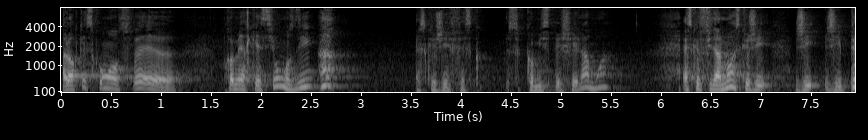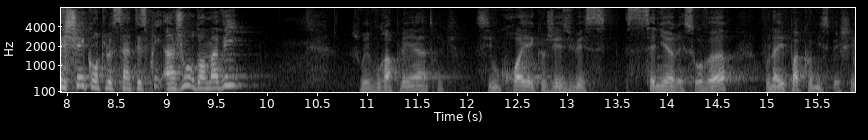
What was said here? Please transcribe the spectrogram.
Alors qu'est-ce qu'on se fait euh, Première question, on se dit, ah, est-ce que j'ai fait commis ce péché-là, moi? Est-ce que finalement, est-ce que j'ai péché contre le Saint-Esprit un jour dans ma vie? Je vais vous rappeler un truc. Si vous croyez que Jésus est Seigneur et Sauveur, vous n'avez pas commis ce péché.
